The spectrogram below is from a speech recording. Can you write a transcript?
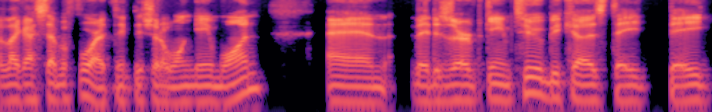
like I said before, I think they should have won game one and they deserved game two because they they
